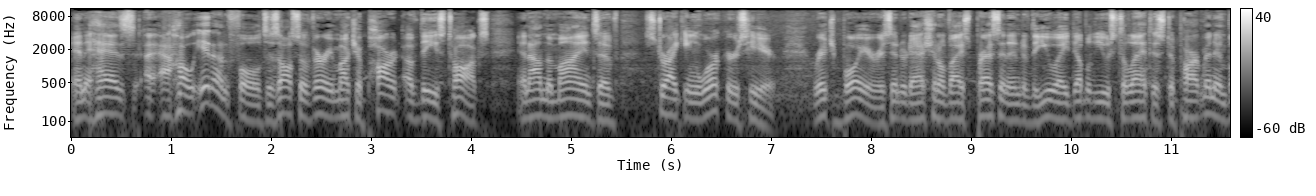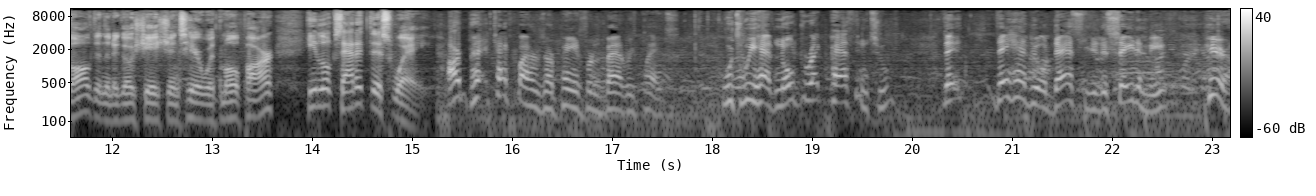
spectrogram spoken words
and has uh, how it unfolds is also very much a part of these talks and on the mind minds of striking workers here. Rich Boyer is International Vice President of the UAW Stellantis Department involved in the negotiations here with Mopar. He looks at it this way. Our taxpayers are paying for the battery plants, which we have no direct path into. They, they had the audacity to say to me, here,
